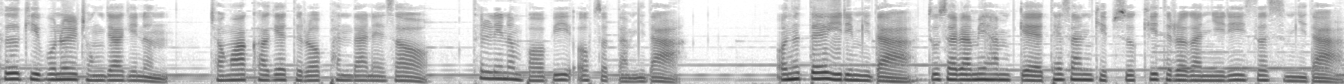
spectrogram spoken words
그 기분을 종자기는 정확하게 들어 판단해서 틀리는 법이 없었답니다. 어느 때의 일입니다. 두 사람이 함께 태산 깊숙이 들어간 일이 있었습니다.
